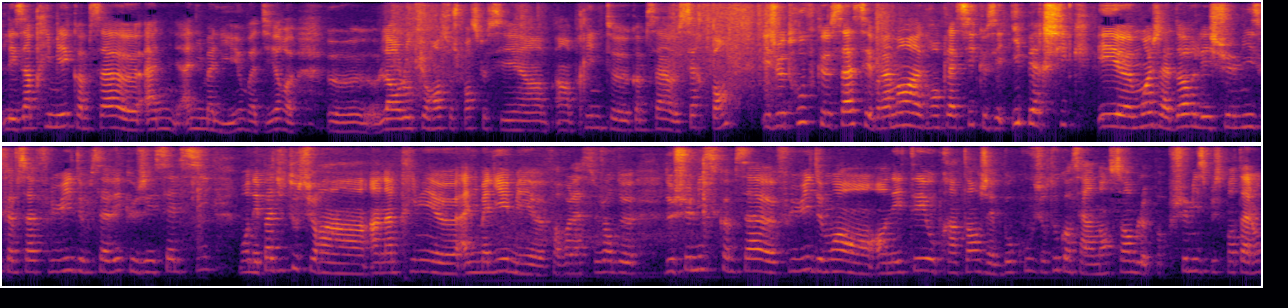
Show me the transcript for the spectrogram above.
les imprimés comme ça, euh, animaliers, on va dire. Euh, là, en l'occurrence, je pense que c'est un, print comme ça, serpent. Et je trouve que ça, c'est vraiment un grand classique, que c'est hyper chic. Et moi, j'adore les chemises comme ça, fluides. Vous savez que j'ai celle-ci. Bon, on n'est pas du tout sur un, imprimé animalier, mais enfin voilà, ce genre de, de chemise comme ça, fluide, moi, en, en, été, au printemps, j'aime beaucoup, surtout quand c'est un ensemble chemise plus pantalon.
